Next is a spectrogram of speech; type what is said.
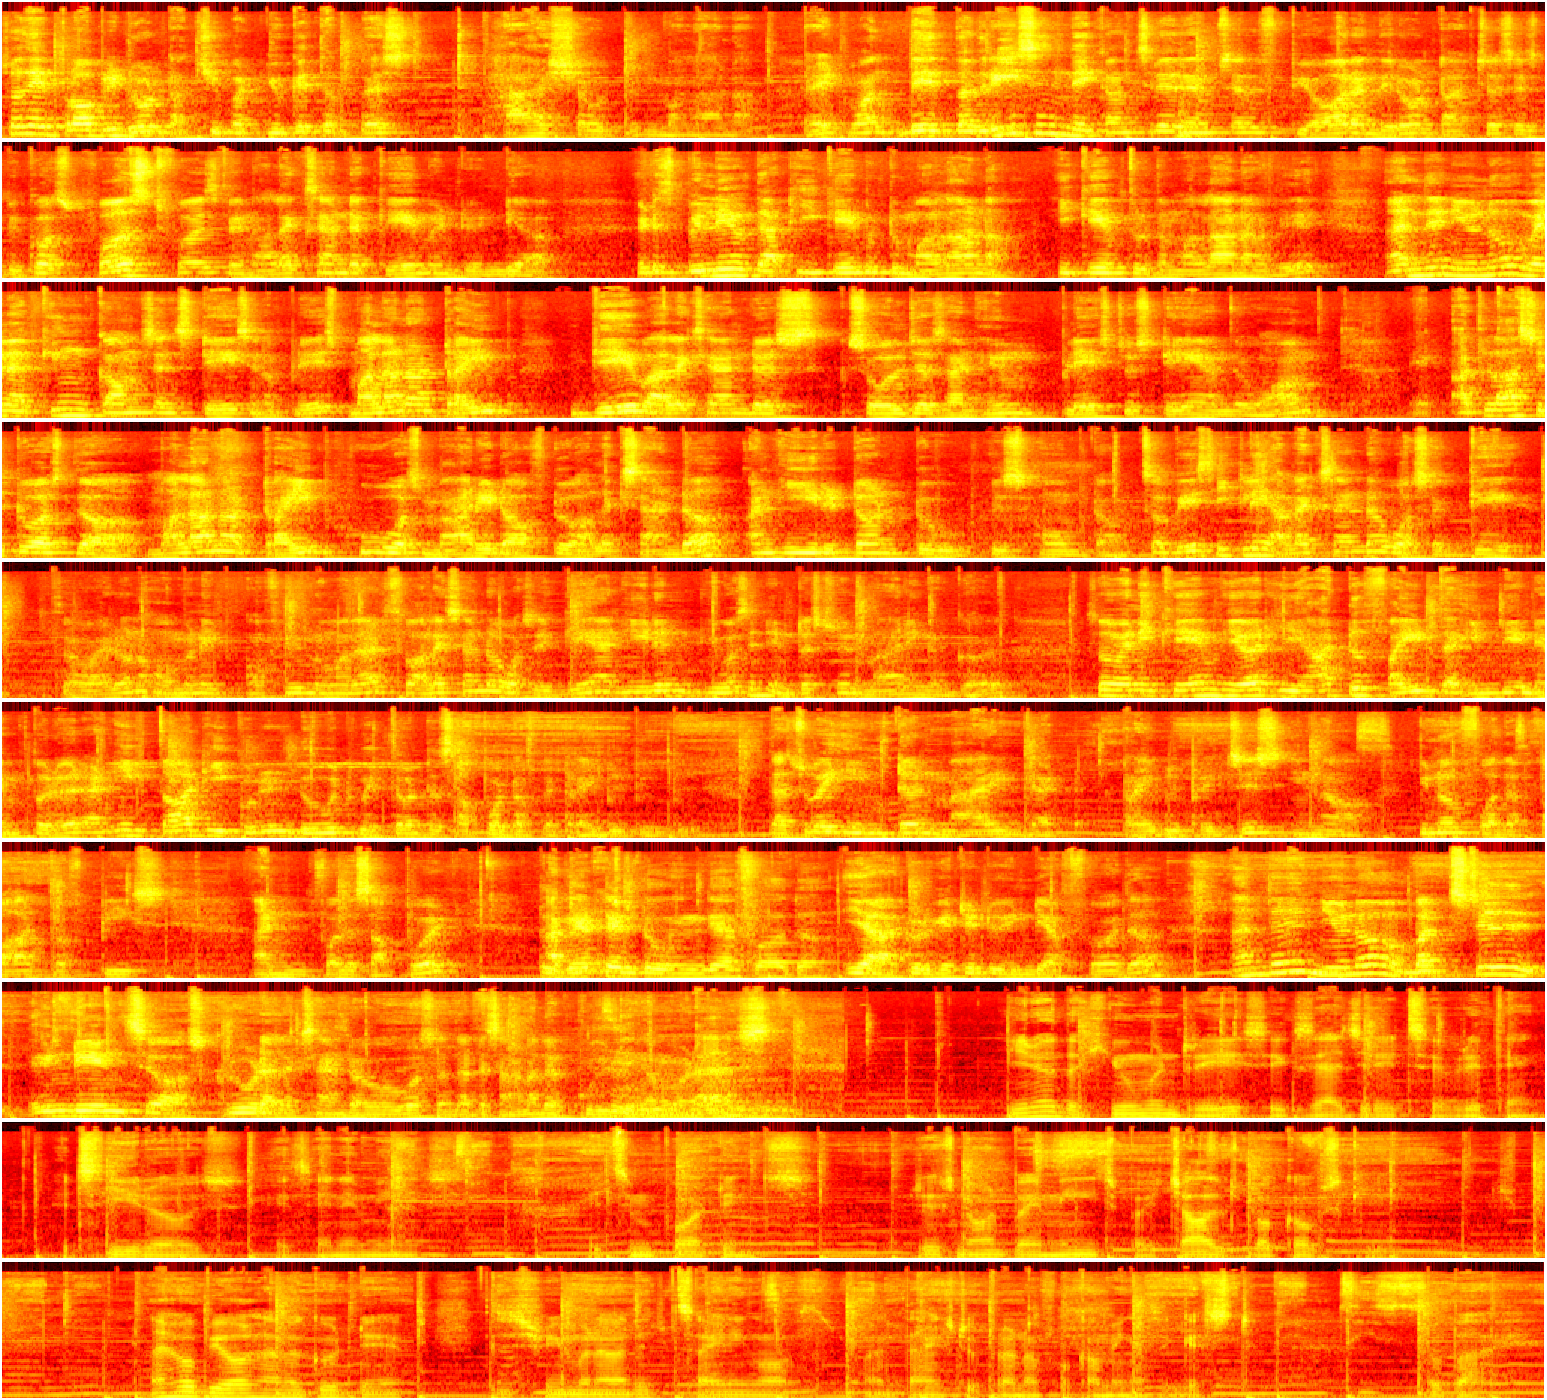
So they probably don't touch you, but you get the best hash out in Malana. Right? One they the reason they consider themselves pure and they don't touch us is because first first when Alexander came into India, it is believed that he came into Malana. He came through the Malana way. And then you know when a king comes and stays in a place, Malana tribe gave Alexander's soldiers and him place to stay and the warmth. At last it was the Malana tribe who was married off to Alexander and he returned to his hometown. So basically Alexander was a gay. So I don't know how many of you know that. So Alexander was a gay and he didn't he wasn't interested in marrying a girl. So when he came here, he had to fight the Indian emperor, and he thought he couldn't do it without the support of the tribal people. That's why he in turn married that tribal princess in a, you know for the path of peace and for the support. To get into India further. Yeah, to get into India further, and then you know, but still Indians uh, screwed Alexander over. So that is another cool thing about us. You know, the human race exaggerates everything its heroes, its enemies, its importance. It is not by me, it's by Charles Bukowski. I hope you all have a good day. This is Srimanadit signing off, and thanks to Pranav for coming as a guest. Bye bye.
